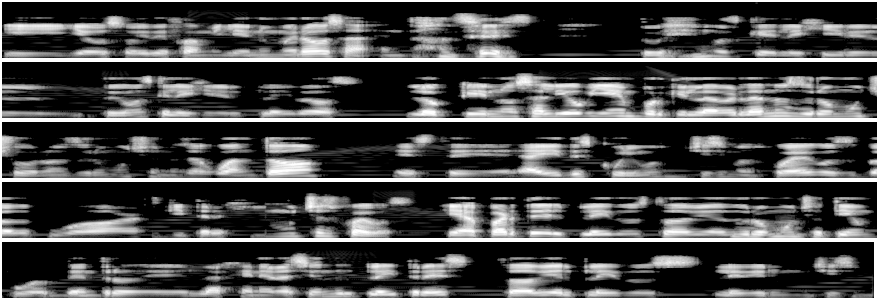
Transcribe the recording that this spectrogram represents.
y yo soy de familia numerosa, entonces tuvimos que elegir el tuvimos que elegir el Play 2. Lo que nos salió bien porque la verdad nos duró mucho, nos duró mucho, nos aguantó este, ahí descubrimos muchísimos juegos, God of War, Guitar Hero, muchos juegos. Y aparte del Play 2 todavía duró mucho tiempo. Dentro de la generación del Play 3, todavía el Play 2 le dieron muchísimo.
